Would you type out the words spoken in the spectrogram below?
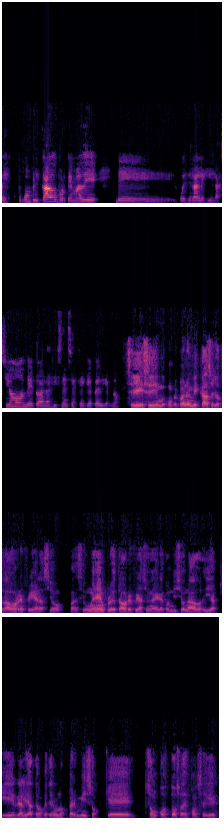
es complicado por tema de, de, pues, de la legislación, de todas las licencias que hay que pedir, ¿no? Sí, sí, muy complicado. Bueno, en mi caso yo trabajo refrigeración, para decir un ejemplo, yo trabajo refrigeración aire acondicionado y aquí en realidad tengo que tener unos permisos que son costosos de conseguir,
